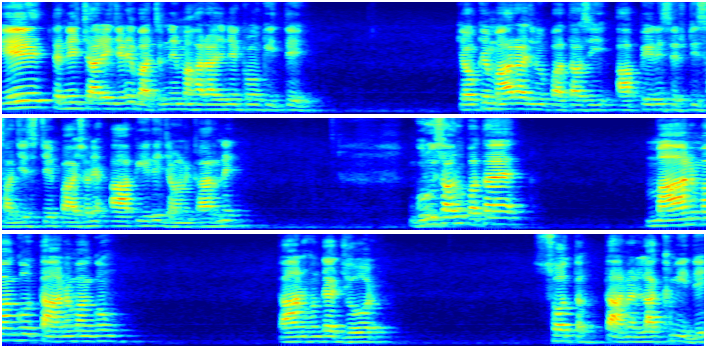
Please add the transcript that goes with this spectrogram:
ਇਹ ਤਿੰਨੇ ਚਾਰੇ ਜਿਹੜੇ ਬਚਨ ਨੇ ਮਹਾਰਾਜ ਨੇ ਕਿਉਂ ਕੀਤੇ? ਕਿਉਂਕਿ ਮਹਾਰਾਜ ਨੂੰ ਪਤਾ ਸੀ, ਆਪੇ ਇਹਦੀ ਸ੍ਰਿਸ਼ਟੀ ਸਾਜੀ ਸੱਚੇ ਪਾਤਸ਼ਾਹ ਨੇ, ਆਪ ਹੀ ਇਹਦੇ ਜਾਣਕਾਰ ਨੇ। ਗੁਰੂ ਸਾਹਿਬ ਨੂੰ ਪਤਾ ਹੈ, ਮਾਨ ਮੰਗੋ, ਤਾਨ ਮੰਗੋ ਤਾਨ ਹੁੰਦਾ ਜੋਰ, ਸੁੱਤ ਧਨ ਲਖਮੀ ਦੇ।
